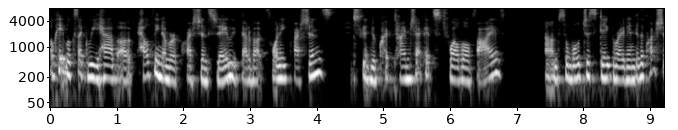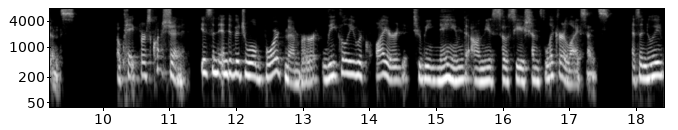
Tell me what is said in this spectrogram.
Okay, it looks like we have a healthy number of questions today. We've got about 20 questions. Just going to do a quick time check. It's 1205. Um, so we'll just dig right into the questions. Okay, first question. Is an individual board member legally required to be named on the association's liquor license? As a newly,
